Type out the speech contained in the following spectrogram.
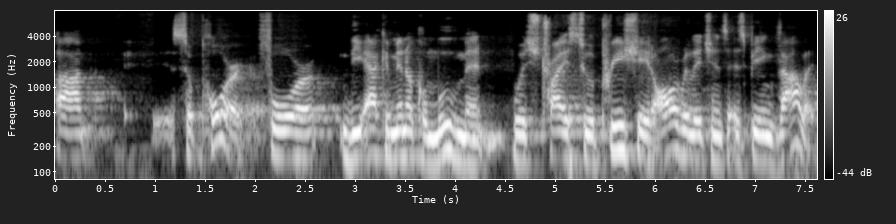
um, support for the ecumenical movement, which tries to appreciate all religions as being valid,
